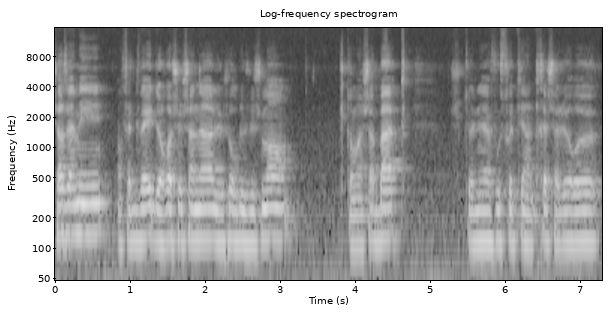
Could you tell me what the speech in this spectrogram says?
Chers amis, en cette veille de Rosh Hashanah, le jour du jugement, qui tombe un Shabbat, je tenais à vous souhaiter un très chaleureux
